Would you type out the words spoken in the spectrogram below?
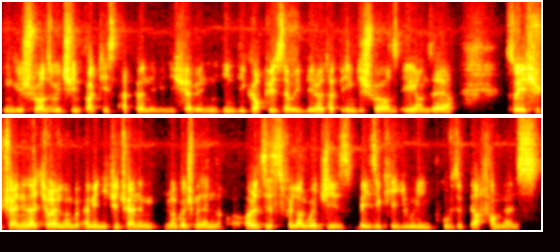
English words, which in practice happen, I mean, if you have an Hindi corpus, there will be a lot of English words here and there. So if you train a natural language, I mean, if you train a language model all these three languages, basically you will improve the performance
